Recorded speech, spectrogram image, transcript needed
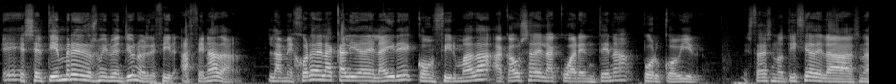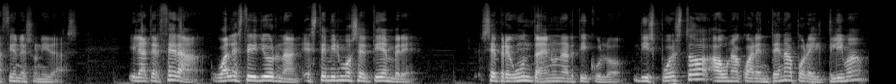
Eh, septiembre de 2021, es decir, hace nada. La mejora de la calidad del aire confirmada a causa de la cuarentena por COVID. Esta es noticia de las Naciones Unidas. Y la tercera, Wall Street Journal, este mismo septiembre, se pregunta en un artículo, ¿dispuesto a una cuarentena por el clima?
